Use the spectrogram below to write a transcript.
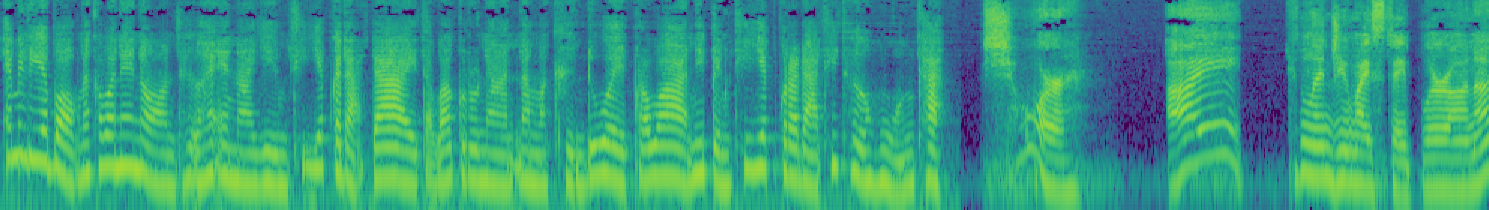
เอมิเลียบอกนะคะว่าแน่นอน เธอให้แอนนายืมที่เย็บกระดาษได้ แต่ว่ากรุณานำมาคืนด้วย เพราะว่านี่เป็นที่เย็บกระดาษที่เธอหวงค่ะ Sure. I can lend you my stapler, Anna.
